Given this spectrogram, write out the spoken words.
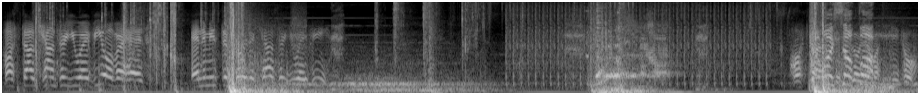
Hostile counter UAV overhead. Enemies deploy the counter UAV. Hostile myself deploy the up. Mosquito.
